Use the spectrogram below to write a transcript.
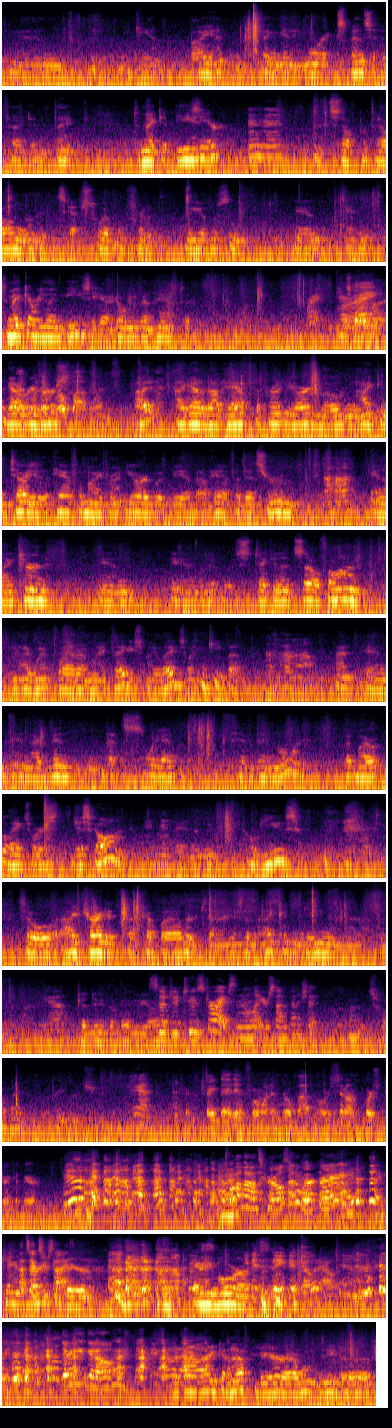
and you can't buy anything any more expensive, I didn't think. To make it easier, Mm-hmm. It's self-propelled and it's got swivel front wheels and, and, and to make everything easy, I don't even have to, Right. Just Right. got one- Got got one of the reverse. robot ones. I, I got about half the front yard mowed and I can tell you that half of my front yard would be about half of this room. Uh-huh. And I turned and, and it was taking itself on and I went flat on my face. My legs wouldn't keep up. Uh-huh. And, and, and I've been, that's the way I have been mowing. But my legs were just gone Mhm. and no use. So I tried it a couple of other times and I couldn't gain enough Yeah. to, to do the whole yard. So do two stripes and then let your son finish it. That's what I pretty much. Yeah. Trade that in for one of the robot mowers. Sit on the porch, drink a beer. Twelve ounce curls, that'll work, I, right? I can't That's drink a exercise. beer anymore. You can stake a goat out. There you go. Stake a goat If I out. drink enough beer, I won't need a.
